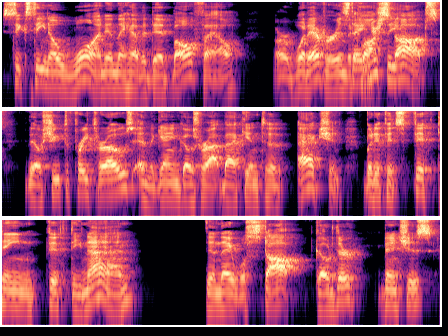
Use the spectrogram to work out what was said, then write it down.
1601 and they have a dead ball foul or whatever and Stay the clock stops, they'll shoot the free throws and the game goes right back into action. But if it's 1559, then they will stop, go to their benches,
